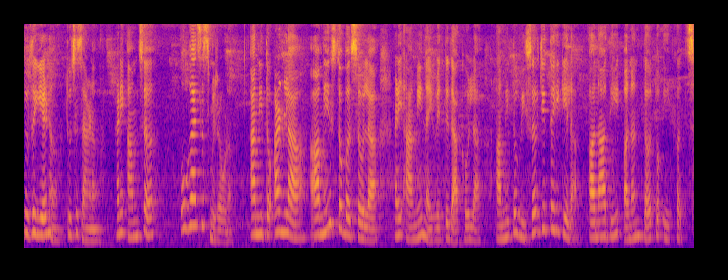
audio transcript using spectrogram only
तुझं येणं तुझं जाणं आणि आमचं उगाचंच मिरवणं. आम्ही तो आणला आम्हीच तो बसवला आणि आम्ही नैवेद्य दाखवला. आम्ही तो विसर्जितही केला. अनादी अनंत तो एकच.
